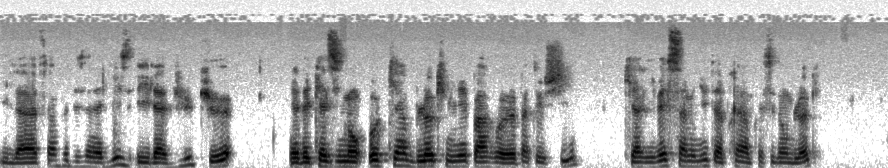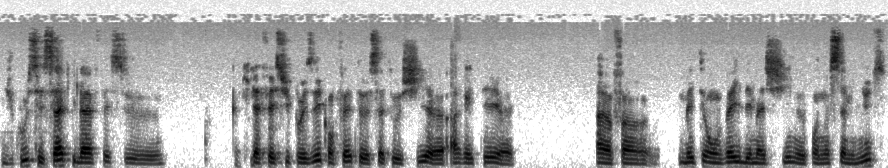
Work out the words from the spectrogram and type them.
il a fait un peu des analyses et il a vu qu'il n'y avait quasiment aucun bloc miné par Patoshi qui arrivait cinq minutes après un précédent bloc. Du coup, c'est ça qui l'a fait, ce... qui fait supposer qu'en fait Satoshi euh, arrêtait, euh, enfin, mettait en veille les machines pendant cinq minutes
